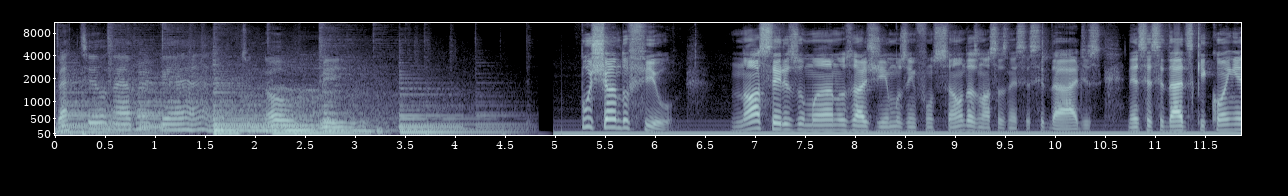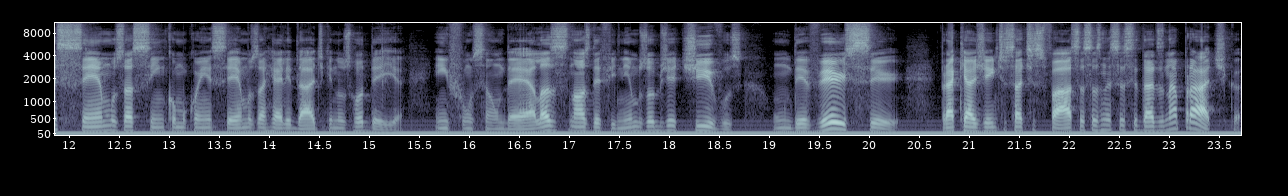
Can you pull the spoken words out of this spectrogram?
bet you'll never get to know me. Puxando o fio. Nós, seres humanos, agimos em função das nossas necessidades, necessidades que conhecemos assim como conhecemos a realidade que nos rodeia. Em função delas, nós definimos objetivos, um dever ser, para que a gente satisfaça essas necessidades na prática.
